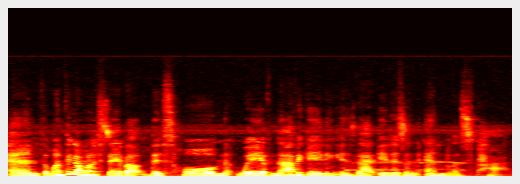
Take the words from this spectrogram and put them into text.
And the one thing I want to say about this whole way of navigating is that it is an endless path.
